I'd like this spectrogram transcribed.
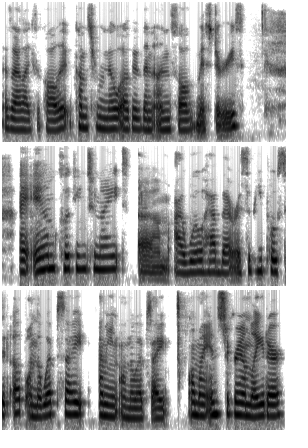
as I like to call it, comes from no other than Unsolved Mysteries. I am cooking tonight. Um, I will have that recipe posted up on the website. I mean, on the website, on my Instagram later.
